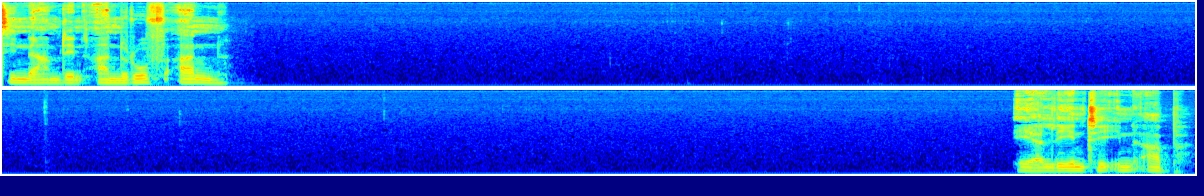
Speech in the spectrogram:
Sie nahm den Anruf an. Er lehnte ihn ab.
